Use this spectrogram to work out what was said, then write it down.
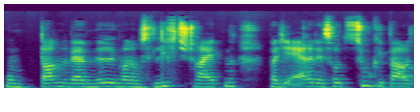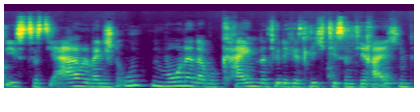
und dann werden wir irgendwann ums Licht streiten, weil die Erde so zugebaut ist, dass die armen Menschen unten wohnen, da wo kein natürliches Licht ist und die Reichen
